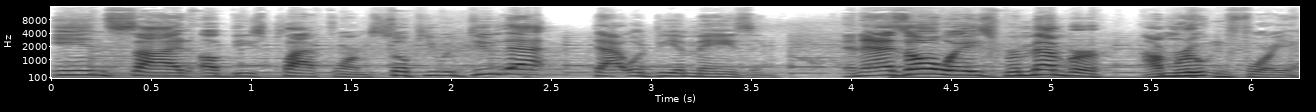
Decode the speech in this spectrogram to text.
inside of these platforms. So if you would do that, that would be amazing. And as always, remember, I'm rooting for you.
